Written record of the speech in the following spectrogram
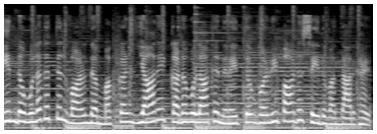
இந்த உலகத்தில் வாழ்ந்த மக்கள் யாரை கடவுளாக நினைத்து வழிபாடு செய்து வந்தார்கள்?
